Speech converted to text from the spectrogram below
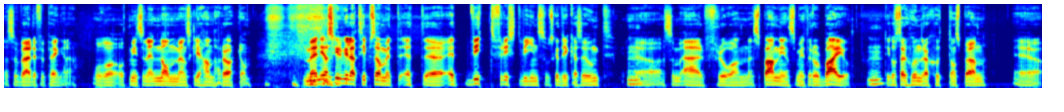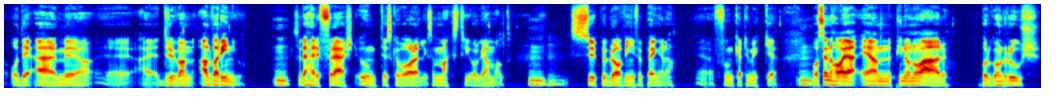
alltså, värde för pengarna. Och åtminstone någon mänsklig hand har rört dem. Men jag skulle vilja tipsa om ett, ett, eh, ett vitt friskt vin som ska drickas ungt. Mm. eh, som är från Spanien som heter Orbayo. Mm. Det kostar 117 spänn. eh, och det är med eh, druvan Alvarinho. Mm. Så det här är fräscht, ungt. Det ska vara liksom max tre år gammalt. Mm. Mm. Superbra vin för pengarna. Eh, funkar till mycket. Mm. Och sen har jag en Pinot Noir Bourgogne Rouge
